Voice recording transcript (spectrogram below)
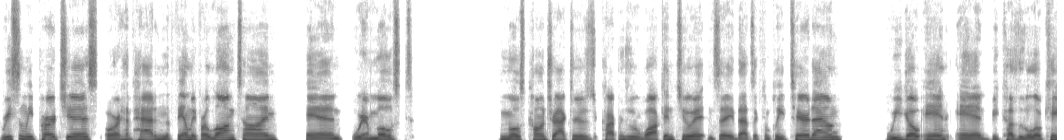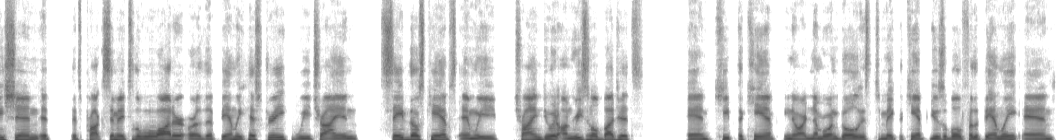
recently purchased or have had in the family for a long time and where most most contractors carpenters will walk into it and say that's a complete tear down we go in and because of the location it, its proximity to the water or the family history we try and save those camps and we try and do it on reasonable budgets and keep the camp. You know, our number one goal is to make the camp usable for the family and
